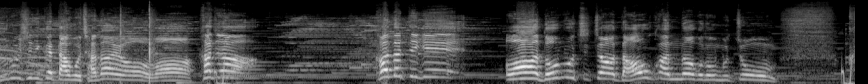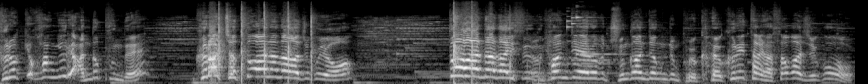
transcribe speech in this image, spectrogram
누르시니까 나오잖아요. 와 가자! 건너뛰기! 와 너무 진짜 나오고 안 나오고 너무 좀 그렇게 확률이 안 높은데? 그렇죠 또 하나 나와주고요. 또 하나 나이스 현재 여러분 중간점 좀 볼까요? 크리탈 다 써가지고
